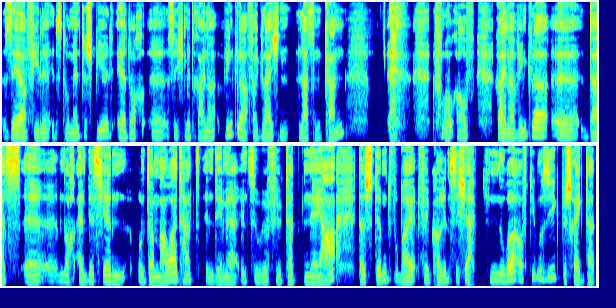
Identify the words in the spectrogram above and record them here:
sehr viele Instrumente spielt, er doch sich mit Rainer Winkler vergleichen lassen kann. Worauf Rainer Winkler äh, das äh, noch ein bisschen untermauert hat, indem er hinzugefügt hat, naja, das stimmt, wobei Phil Collins sich ja nur auf die Musik beschränkt hat.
